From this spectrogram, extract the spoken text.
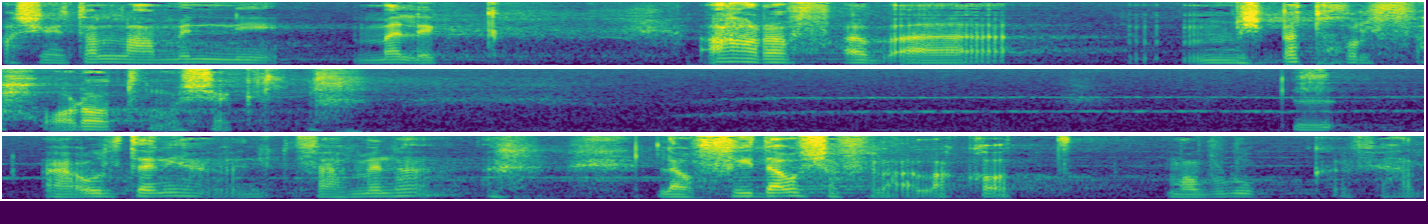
عشان يطلع مني ملك أعرف أبقى مش بدخل في حوارات ومشاكل أقول تاني؟ فاهمينها؟ لو في دوشة في العلاقات مبروك. في حد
